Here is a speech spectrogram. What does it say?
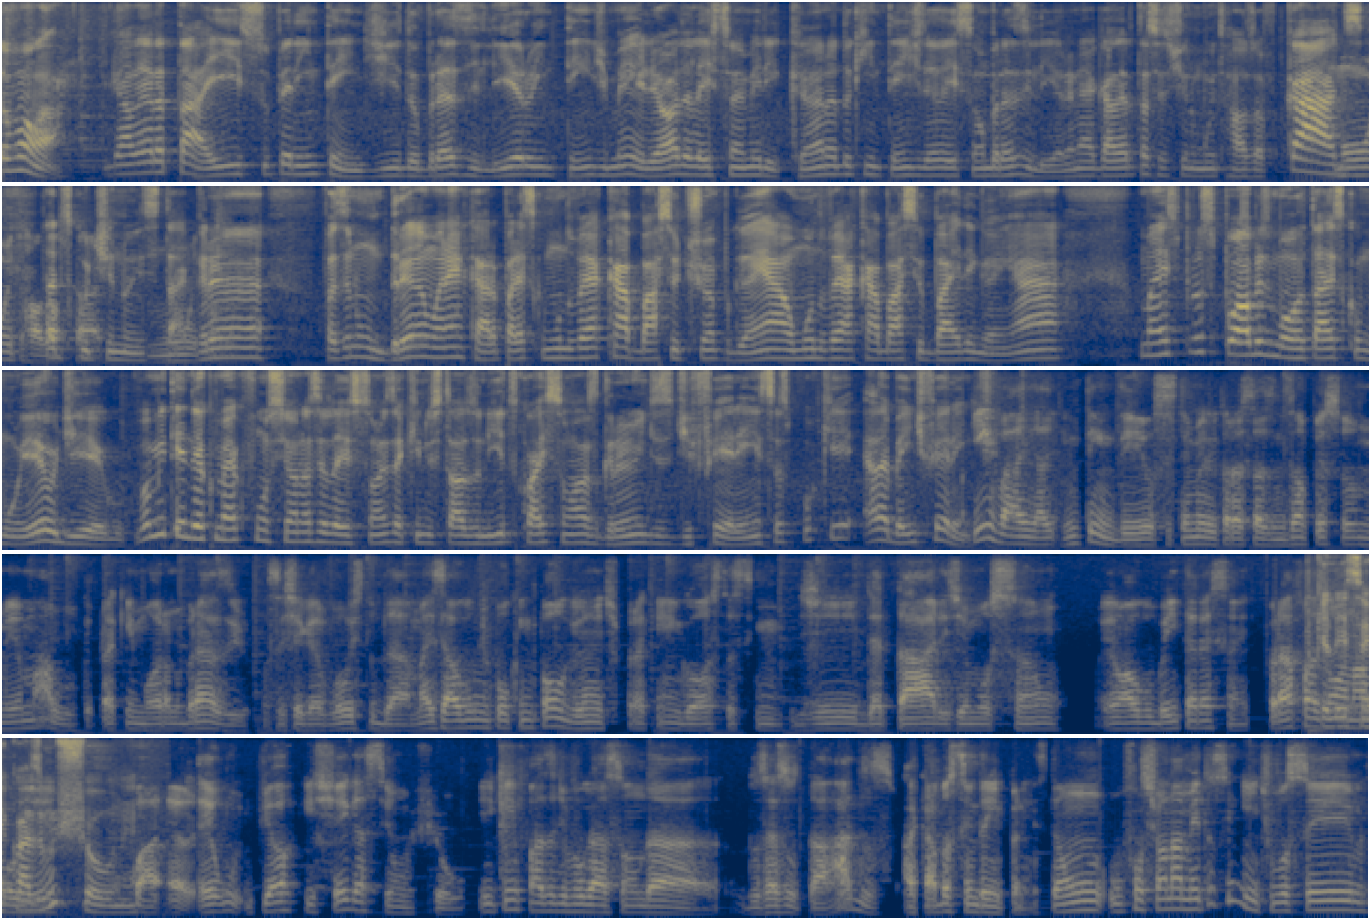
Então vamos lá. Galera tá aí, super entendido. O brasileiro entende melhor da eleição americana do que entende da eleição brasileira, né? A galera tá assistindo muito House of Cards, Muito House tá discutindo no Cards, Instagram, fazendo um drama, né, cara? Parece que o mundo vai acabar se o Trump ganhar, o mundo vai acabar se o Biden ganhar. Mas pros pobres mortais como eu, Diego, vamos entender como é que funcionam as eleições aqui nos Estados Unidos, quais são as grandes diferenças, porque ela é bem diferente. Quem vai entender o sistema eleitoral dos Estados Unidos é uma pessoa meio maluca para quem mora no Brasil. Você chega, vou estudar, mas é algo um pouco empolgante para quem gosta assim de detalhes, de emoção. É algo bem interessante. Para fazer Porque uma eleição é quase um analogia- show, né? É, é o pior que chega a ser um show. E quem faz a divulgação da, dos resultados acaba sendo a imprensa. Então, o funcionamento é o seguinte: você.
